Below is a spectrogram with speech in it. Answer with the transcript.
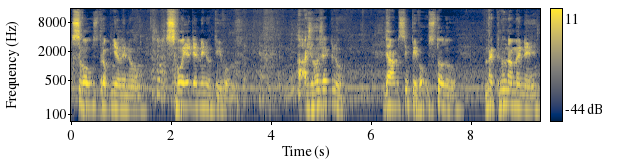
svou zdrobnělinu, svoje diminutivum. A až ho řeknu, dám si pivo u stolu, mrknu na menu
